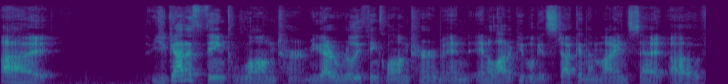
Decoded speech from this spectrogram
uh, you got to think long term. You got to really think long term, and and a lot of people get stuck in the mindset of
